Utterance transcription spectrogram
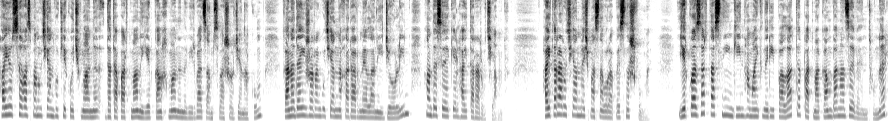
Հայոց ցեղասպանության ողեկոչմանը, դատապարտմանը եւ կանխմանը նվիրված ամսվա շրջանակում Կանադայի ժառանգության նախարար Մելանի Ջոլին հանդես է եկել հայտարարությամբ։ Հայտարարության մեջ մասնավորապես նշվում է. 2015-ին համայնքների պալատը պատմական բանաձև է ընդունել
